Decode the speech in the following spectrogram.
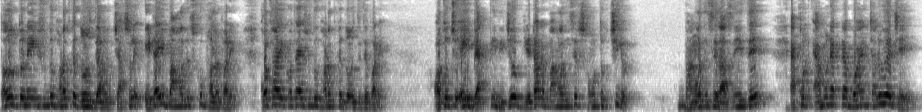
তদন্ত নেই, শুধু ভারতকে দোষ দেওয়া হচ্ছে। আসলে এটাই বাংলাদেশ খুব ভালো পারে। কথায় কথায় শুধু ভারতকে দোষ দিতে পারে। অথচ এই ব্যক্তি নিজেও গ্রেটার বাংলাদেশের সমর্থক ছিল। বাংলাদেশের রাজনীতিতে এখন এমন একটা বয়ান চালু হয়েছে,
